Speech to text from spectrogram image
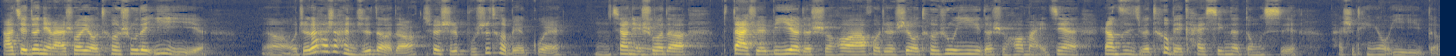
而且对你来说有特殊的意义。嗯，我觉得还是很值得的，确实不是特别贵。嗯，像你说的，大学毕业的时候啊，或者是有特殊意义的时候，买一件让自己觉得特别开心的东西，还是挺有意义的。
